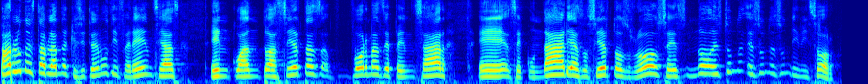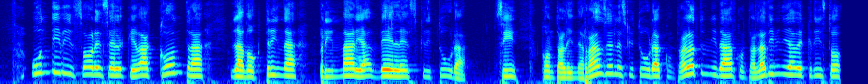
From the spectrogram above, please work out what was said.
Pablo no está hablando de que si tenemos diferencias, en cuanto a ciertas formas de pensar eh, secundarias o ciertos roces. No, esto no, eso no es un divisor. Un divisor es el que va contra la doctrina primaria de la escritura. ¿sí? Contra la inerrancia de la escritura, contra la Trinidad, contra la divinidad de Cristo,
